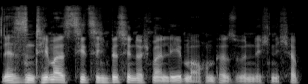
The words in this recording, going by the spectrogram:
Das ist ein Thema, das zieht sich ein bisschen durch mein Leben, auch im Persönlichen. Ich habe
